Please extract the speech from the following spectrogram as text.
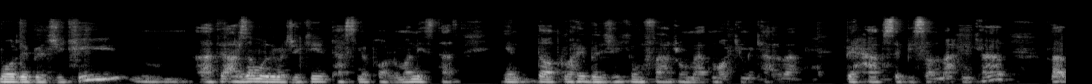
مورد بلژیکی حتی ارزم مورد بلژیکی تصمیم پارلمان نیست. از این دادگاه بلژیکی اون فرد رو اومد محاکمه کرد و به حبس 20 سال محکوم کرد و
